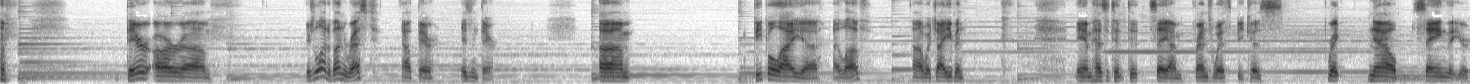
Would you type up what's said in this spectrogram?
there are um, there's a lot of unrest out there, isn't there? Um, people I uh, I love, uh, which I even am hesitant to say I'm friends with because right now saying that you're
